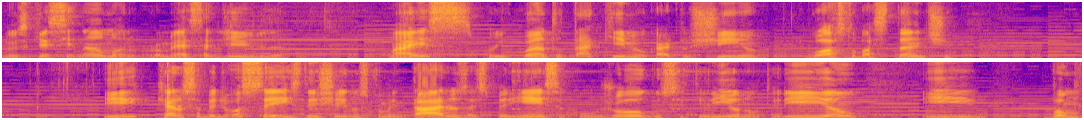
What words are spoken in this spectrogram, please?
Não esqueci não, mano, promessa é dívida. Mas, por enquanto, tá aqui meu cartuchinho, gosto bastante. E quero saber de vocês, deixe aí nos comentários a experiência com o jogo, se teriam ou não teriam. E vamos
